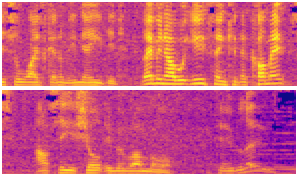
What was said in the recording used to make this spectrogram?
it's always going to be needed. Let me know what you think in the comments. I'll see you shortly with one more. Toodaloo.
